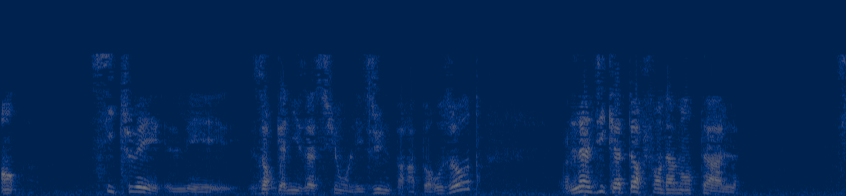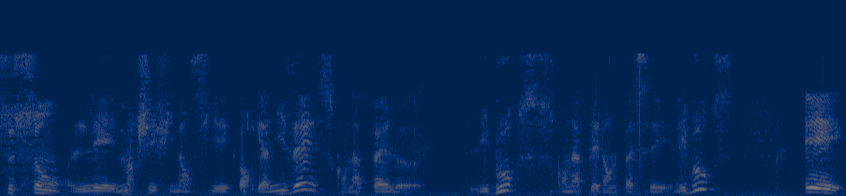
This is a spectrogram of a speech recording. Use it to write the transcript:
en, situer les organisations les unes par rapport aux autres. L'indicateur fondamental, ce sont les marchés financiers organisés, ce qu'on appelle euh, les bourses, ce qu'on appelait dans le passé les bourses, et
